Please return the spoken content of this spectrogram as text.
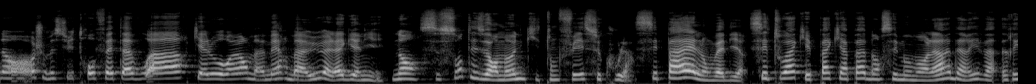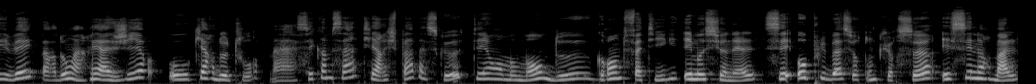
non, je me suis trop fait avoir, quelle horreur, ma mère m'a eu, elle a gagné. Non, ce sont tes hormones qui t'ont fait ce coup-là. C'est pas elle, on va dire. C'est toi qui es pas capable dans ces moments-là d'arriver, pardon, à réagir au quart de tour. Bah, c'est comme ça, t'y arrives pas parce que t'es en moment de grande fatigue émotionnelle. C'est au plus bas sur ton curseur et c'est normal.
